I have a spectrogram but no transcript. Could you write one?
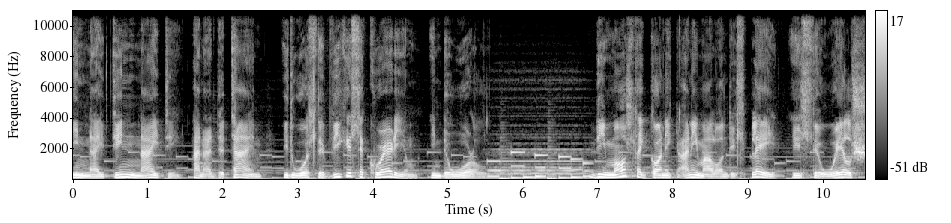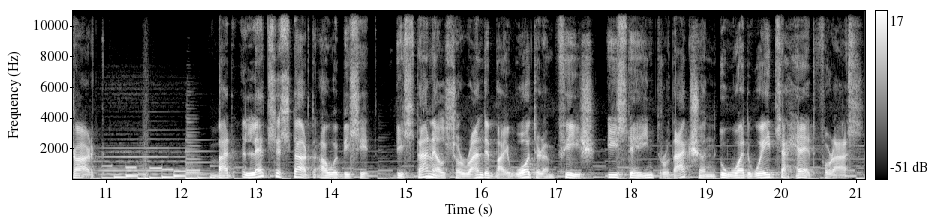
in 1990 and at the time it was the biggest aquarium in the world. The most iconic animal on display is the whale shark, but let's start our visit. This tunnel surrounded by water and fish is the introduction to what waits ahead for us.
